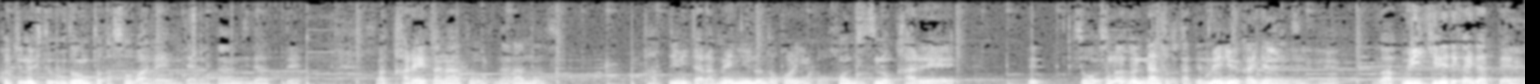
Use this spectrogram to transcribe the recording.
こっちの人うどんとかそばでみたいな感じであって、まあ、カレーかなと思って並んだんですよ。パッて見たらメニューのところにこう本日のカレーでそその横に何とか買ってメニュー書いてあるんですよ、ええわ売り切れって書いてあって、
